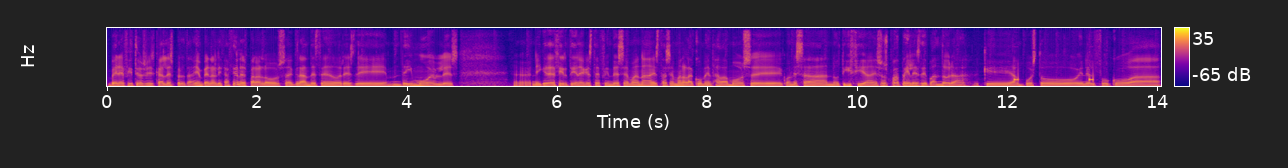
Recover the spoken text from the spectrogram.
beneficios fiscales, pero también penalizaciones para los grandes tenedores de, de inmuebles. Eh, ni qué decir tiene que este fin de semana, esta semana la comenzábamos eh, con esa noticia, esos papeles de Pandora que han puesto en el foco a,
